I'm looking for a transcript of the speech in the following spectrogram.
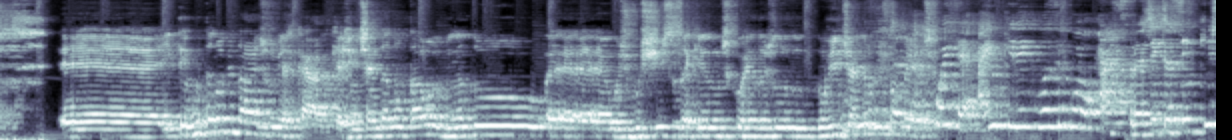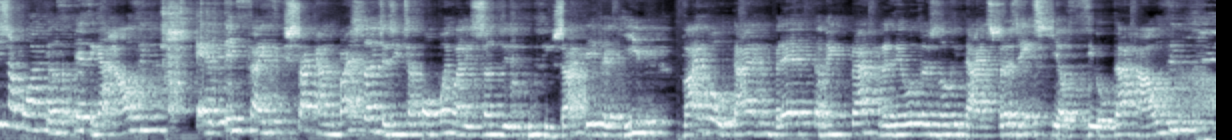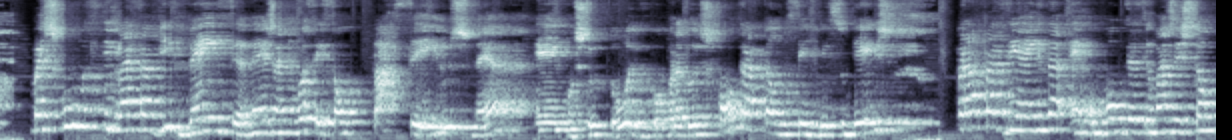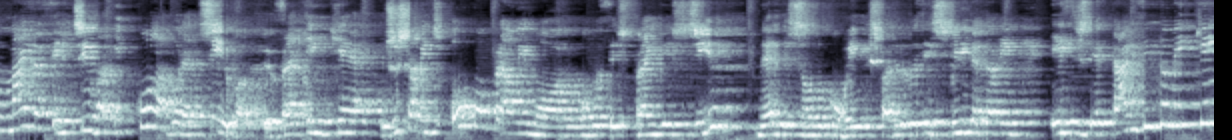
É, e tem muita novidade no mercado que a gente ainda não está ouvindo é, é, os buchistas aqui nos corredores do, do, Rio de Janeiro, principalmente. Pois é, aí eu queria que você colocasse para a gente assim, o que chamou a atenção, porque assim, a House é, tem se destacado bastante, a gente acompanha o Alexandre, enfim, já esteve aqui, vai voltar em breve também para trazer outras novidades para a gente, que é o CEO da House. Mas como você teve lá essa vivência, né, já que vocês são parceiros, né, é, construtores, incorporadores, contratando o serviço deles para fazer ainda, é, vamos dizer assim, uma gestão mais assertiva e colaborativa para quem quer justamente ou comprar um imóvel com vocês para investir, né, deixando com eles, fazendo, você explica também esses detalhes e também quem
